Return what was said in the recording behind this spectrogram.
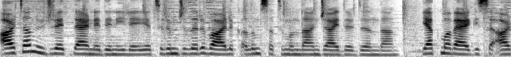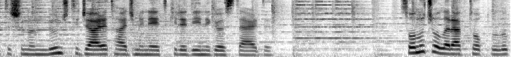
artan ücretler nedeniyle yatırımcıları varlık alım satımından caydırdığından, yakma vergisi artışının lunch ticaret hacmini etkilediğini gösterdi. Sonuç olarak topluluk,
